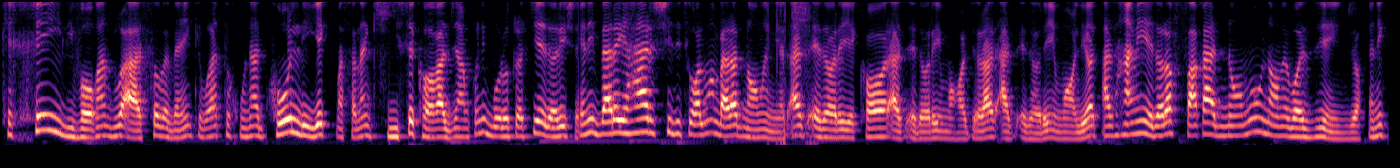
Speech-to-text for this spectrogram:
که خیلی واقعا رو اعصابه و این که باید تو خونه کلی یک مثلا کیسه کاغذ جمع کنی بروکراسی اداریشه. یعنی برای هر چیزی تو آلمان برات نامه میاد. از اداره کار از اداره مهاجرت از اداره مالیات. از همه اداره فقط نامه و نامه بازی اینجا. یعنی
